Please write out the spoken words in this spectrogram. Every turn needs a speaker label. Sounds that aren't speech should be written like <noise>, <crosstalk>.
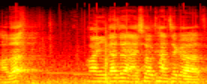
Speaker 1: 好的，欢迎大家来收看这个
